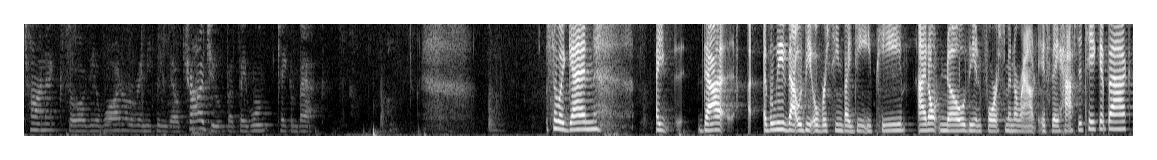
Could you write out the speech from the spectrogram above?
tonics or their water or anything, they'll charge you, but they won't take them back. So again, I that I believe that would be overseen by DEP. I don't know the enforcement around if they have to take it back.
